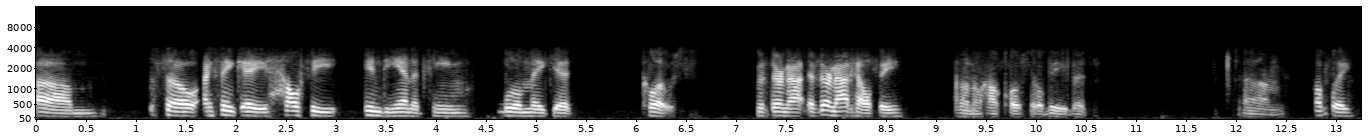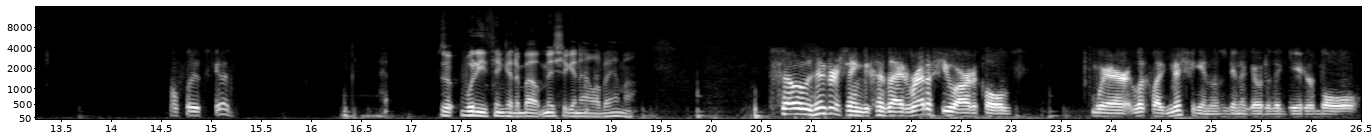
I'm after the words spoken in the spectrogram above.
Um, so I think a healthy Indiana team will make it close. If they're not if they're not healthy, I don't know how close it'll be, but um, hopefully, hopefully it's good. So what are you thinking about Michigan, Alabama? So it was interesting because I had read a few articles where it looked like Michigan was going to go to the Gator Bowl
